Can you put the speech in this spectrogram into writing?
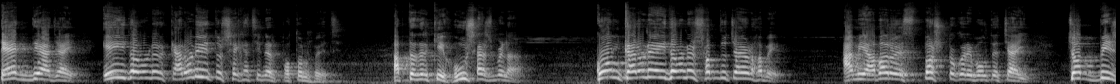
ট্যাগ দেয়া যায়। এই ধরনের কারণেই তো শেখ হাসিনার পতন হয়েছে। আপনাদের কি হুশ আসবে না? কোন কারণে এই ধরনের শব্দ চয়ন হবে? আমি আবারও স্পষ্ট করে বলতে চাই, চব্বিশ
